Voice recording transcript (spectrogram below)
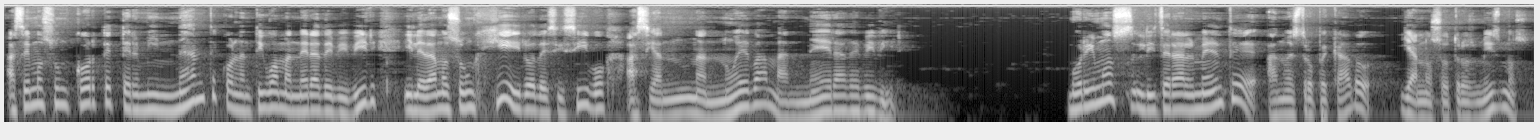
hacemos un corte terminante con la antigua manera de vivir y le damos un giro decisivo hacia una nueva manera de vivir. Morimos literalmente a nuestro pecado y a nosotros mismos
